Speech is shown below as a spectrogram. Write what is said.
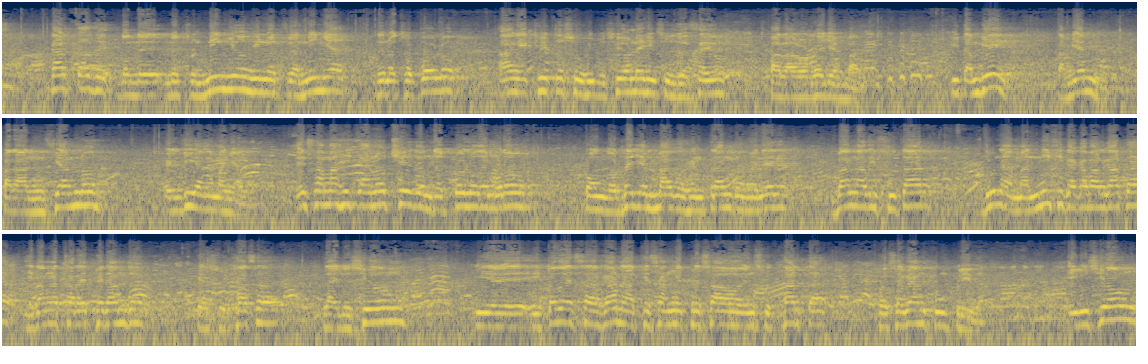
cartas de, donde nuestros niños y nuestras niñas de nuestro pueblo han escrito sus ilusiones y sus deseos para los Reyes Magos. Y también, también para anunciarnos el día de mañana, esa mágica noche donde el pueblo de Morón, con los Reyes Magos entrando en él, van a disfrutar de una magnífica cabalgata y van a estar esperando que en sus casas la ilusión y, eh, y, todas esas ganas que se han expresado en sus cartas pues se vean cumplidas. Ilusión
